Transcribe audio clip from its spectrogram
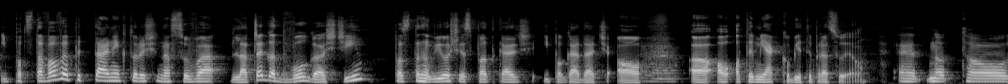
i podstawowe pytanie, które się nasuwa, dlaczego dwóch gości postanowiło się spotkać i pogadać o, o, o, o tym, jak kobiety pracują? E, No to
